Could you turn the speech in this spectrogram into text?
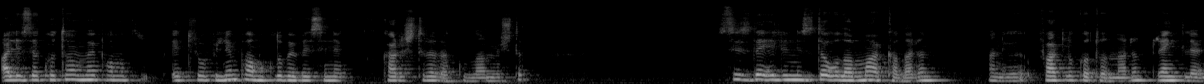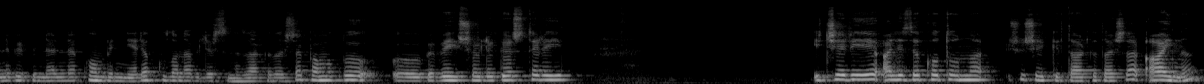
alize koton ve pamuk etrofilin pamuklu bebesini karıştırarak kullanmıştım. Siz de elinizde olan markaların hani farklı kotonların renklerini birbirlerine kombinleyerek kullanabilirsiniz arkadaşlar. Pamuklu e, bebeği şöyle göstereyim. İçeriği alize kotonla şu şekilde arkadaşlar aynı.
